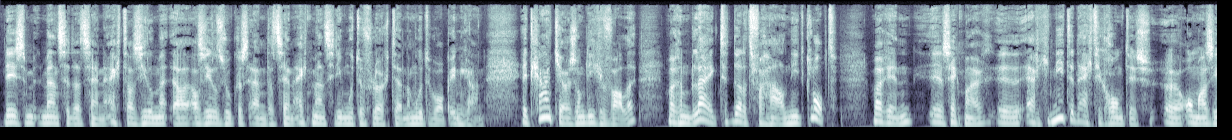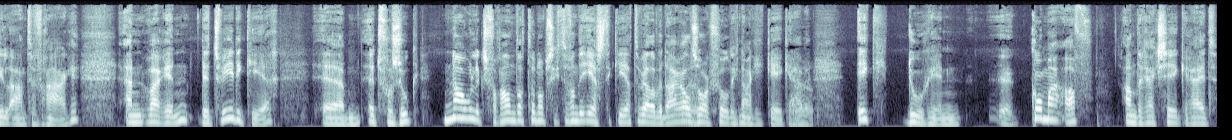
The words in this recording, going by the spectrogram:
deze mensen dat zijn echt asiel, uh, asielzoekers... en dat zijn echt mensen die moeten vluchten... en daar moeten we op ingaan. Het gaat juist om die gevallen waarin blijkt dat het verhaal niet klopt. Waarin uh, zeg maar, uh, er niet een echte grond is om asiel aan te vragen. En waarin de tweede keer uh, het verzoek nauwelijks verandert ten opzichte van de eerste keer... terwijl we daar al zorgvuldig naar gekeken hebben. Ik doe geen uh, komma af aan de rechtszekerheid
